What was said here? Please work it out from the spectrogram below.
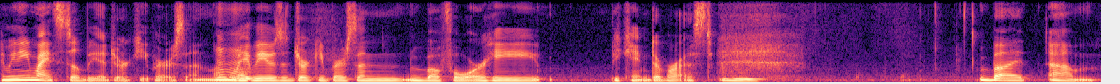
I mean, he might still be a jerky person. Mm-hmm. Like maybe he was a jerky person before he became depressed. Mm-hmm. But, um,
